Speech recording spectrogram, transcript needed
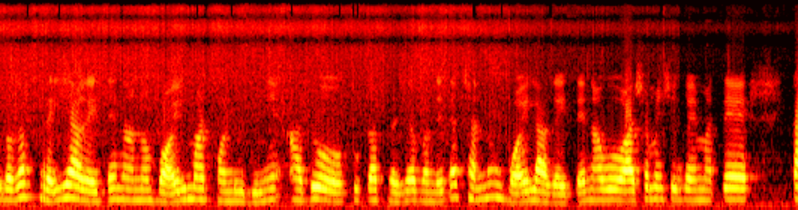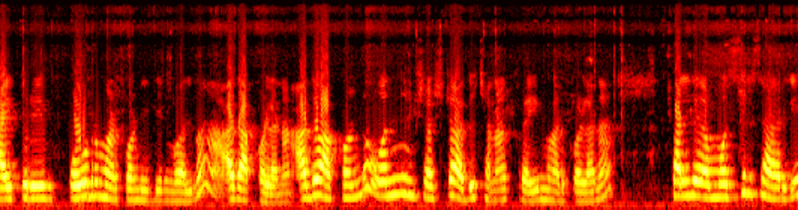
ಇವಾಗ ಫ್ರೈ ಆಗೈತೆ, ನಾನು ಬಾಯ್ಲ್ ಮಾಡ್ಕೊಂಡಿದ್ದೀನಿ. ಅದು ಕುಕ್ಕರ್ ಪ್ರೆಷರ್ ಬಂದೈತೆ ಚೆನ್ನಾಗಿ ಬಾಯ್ಲ್ ಆಗೈತೆ. ನಾವು ಹಸಿಮೆಣ್ಸಿನ್ಕಾಯಿ ಮತ್ತು ಕಾಯಿ ತುರಿ ಪೌಡ್ರ್ ಅಲ್ವಾ ಅದು ಹಾಕ್ಕೊಳ್ಳೋಣ. ಅದು ಹಾಕ್ಕೊಂಡು ಒಂದು ನಿಮಿಷ ಅಷ್ಟು ಅದು ಚೆನ್ನಾಗಿ ಫ್ರೈ ಮಾಡ್ಕೊಳ್ಳೋಣ. ಪಲ್ಯ, ಮೊಸರು ಸಾರಿಗೆ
